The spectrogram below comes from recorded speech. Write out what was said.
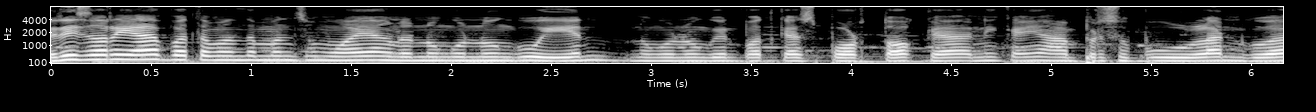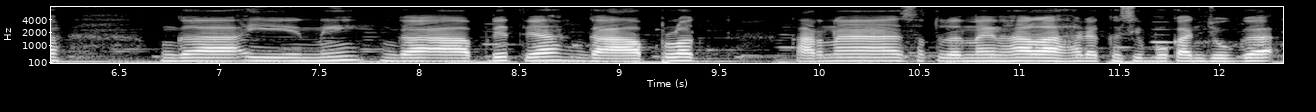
Jadi sorry ya buat teman-teman semua yang udah nunggu-nungguin, nunggu-nungguin podcast Sport Talk ya. Ini kayaknya hampir sebulan gua nggak ini, nggak update ya, nggak upload karena satu dan lain hal lah ada kesibukan juga.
